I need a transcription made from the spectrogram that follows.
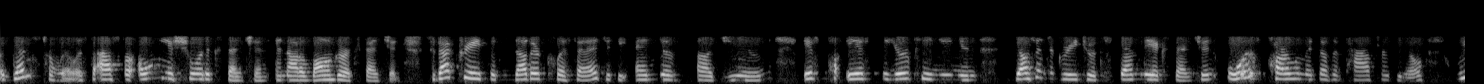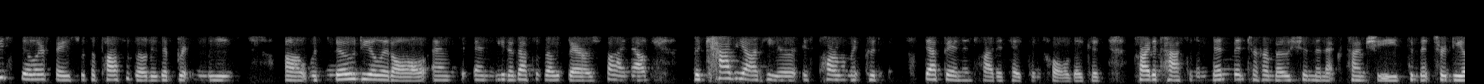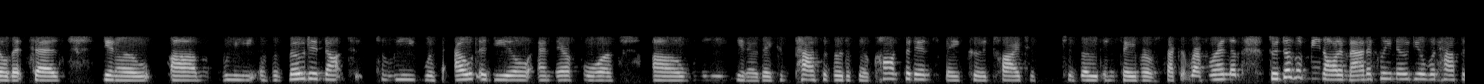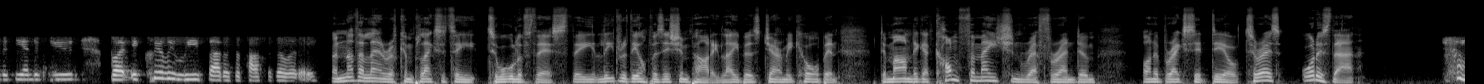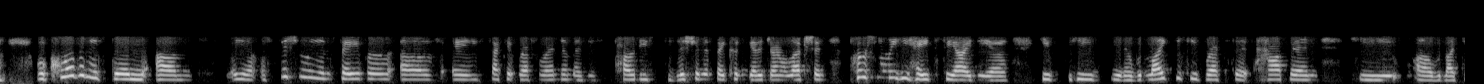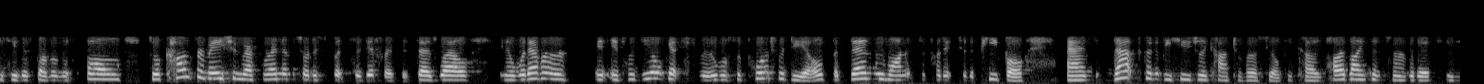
against her will, is to ask for only a short extension and not a longer extension. So that creates another cliff edge at the end of uh, June. If if the European Union doesn't agree to extend the extension, or if Parliament doesn't pass her deal, we still are faced with the possibility that Britain leaves uh, with no deal at all, and and you know that's a very bearish sign. Now, the caveat here is Parliament could step in and try to take control. They could try to pass an amendment to her motion the next time she submits her deal that says, you know, um, we voted not to, to leave without a deal, and therefore, uh, we, you know, they could pass a vote of no confidence. They could try to to vote in favor of a second referendum. So it doesn't mean automatically no deal would happen at the end of June, but it clearly leaves that as a possibility. Another layer of complexity to all of this the leader of the opposition party, Labour's Jeremy Corbyn, demanding a confirmation referendum on a Brexit deal. Therese, what is that? well, Corbyn has been. Um, you know, officially in favor of a second referendum as his party's position if they couldn't get a general election. Personally, he hates the idea. He he you know would like to see Brexit happen. He uh, would like to see this government fall. So a confirmation referendum sort of splits the difference. It says, well, you know, whatever if her deal gets through, we'll support her deal, but then we want it to put it to the people. And that's going to be hugely controversial because hardline conservatives who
